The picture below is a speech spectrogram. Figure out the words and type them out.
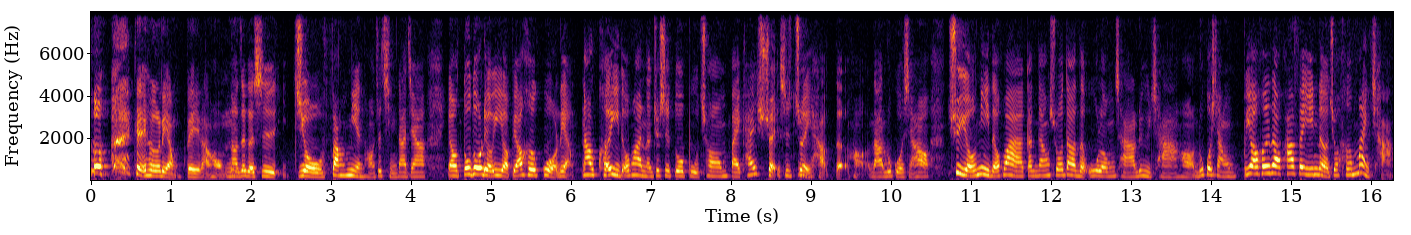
可以喝两杯然后那这个是酒方面哈，就请大家要多多留意哦，不要喝过量。那可以的话呢，就是多补充白开水是最好的哈。那如果想要去油腻的话，刚刚说到的乌龙茶、绿茶哈，如果想不要喝到咖啡因的，就喝麦茶。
